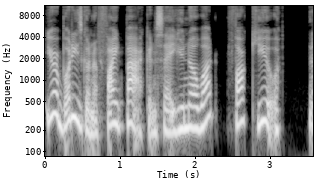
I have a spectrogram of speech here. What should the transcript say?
your body's going to fight back and say, you know what? Fuck you.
